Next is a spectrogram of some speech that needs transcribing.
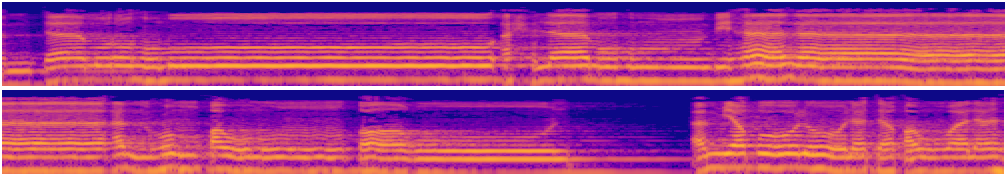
أم تامرهم أحلامهم بهذا أم هم قوم طاغون أم يقولون تقوله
